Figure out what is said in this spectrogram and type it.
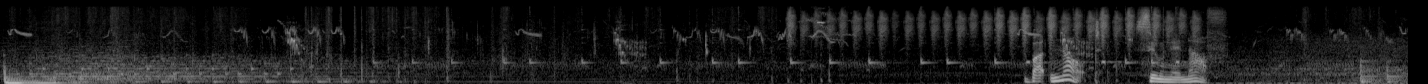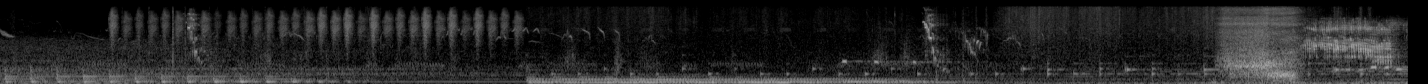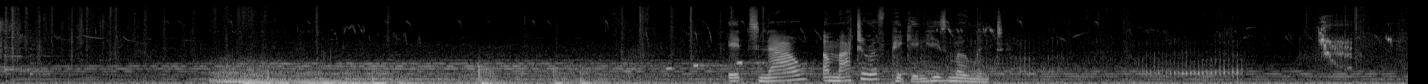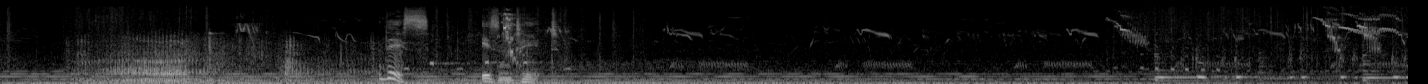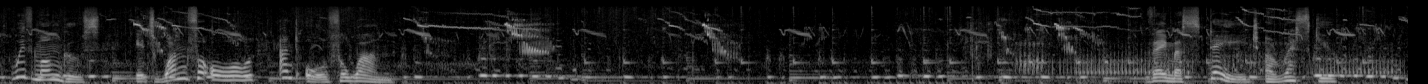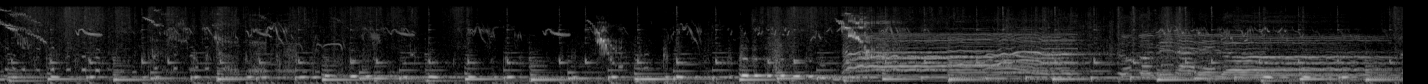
But not soon enough. It's now a matter of picking his moment. This isn't it. With Mongoose, it's one for all and all for one. They must stage a rescue.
